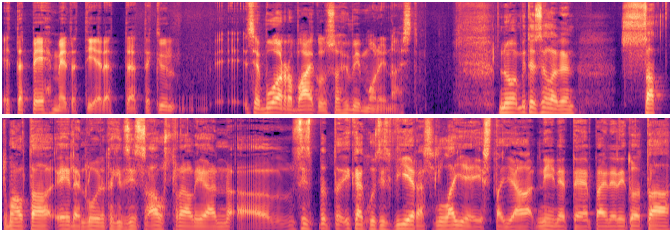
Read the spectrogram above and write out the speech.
että pehmeitä tiedettä, että kyllä se vuorovaikutus on hyvin moninaista. No miten sellainen sattumalta eilen luin jotakin siis Australian, äh, siis ikään kuin siis vieraslajeista ja niin eteenpäin. Eli tuota,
